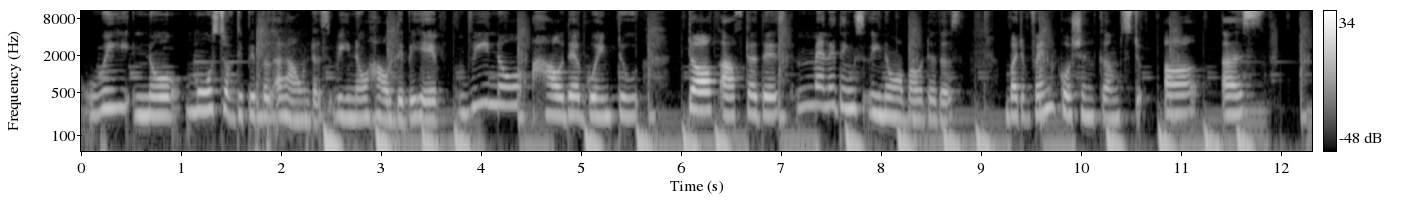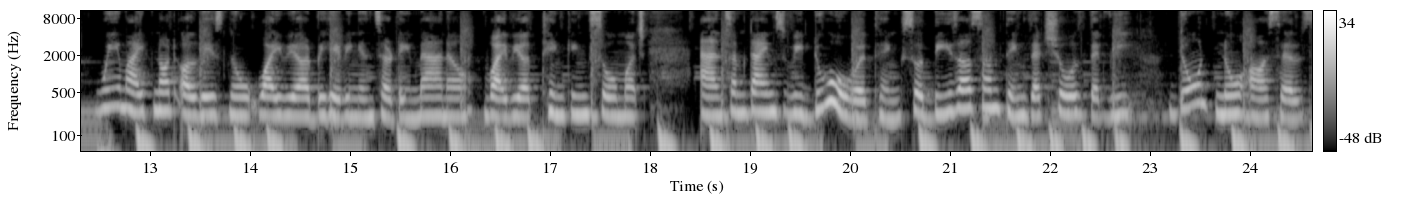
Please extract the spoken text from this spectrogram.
We know most of the people around us. We know how they behave. We know how they're going to talk after this. Many things we know about others. But when question comes to uh, us we might not always know why we are behaving in certain manner why we are thinking so much and sometimes we do overthink. So these are some things that shows that we don't know ourselves.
